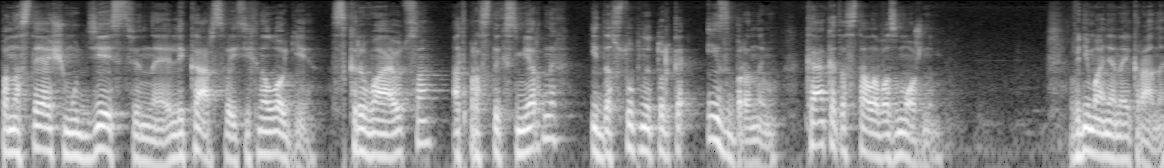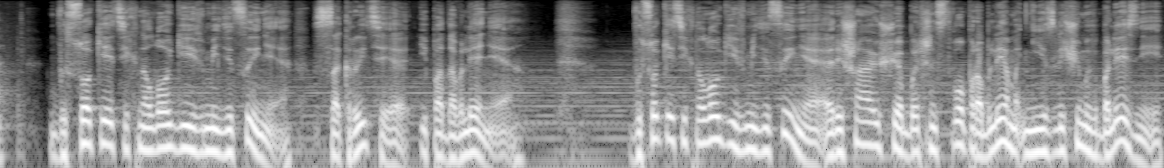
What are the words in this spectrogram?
по-настоящему действенные лекарства и технологии скрываются от простых смертных и доступны только избранным как это стало возможным? Внимание на экраны. Высокие технологии в медицине, сокрытие и подавление. Высокие технологии в медицине, решающие большинство проблем неизлечимых болезней,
